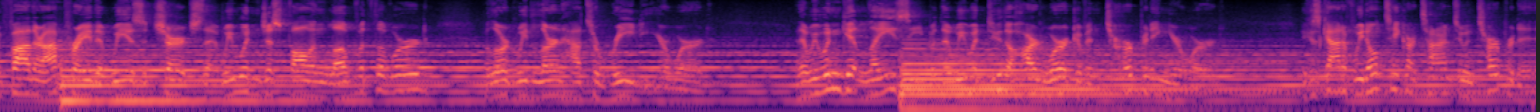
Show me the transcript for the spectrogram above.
And Father, I pray that we as a church that we wouldn't just fall in love with the word, but Lord, we'd learn how to read your word. And that we wouldn't get lazy, but that we would do the hard work of interpreting your word. Because God, if we don't take our time to interpret it,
